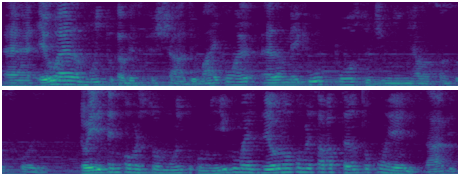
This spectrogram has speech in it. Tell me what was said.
é, eu era muito cabeça fechada, o Michael é- era meio que o oposto de mim em relação a essas coisas. Então ele sempre conversou muito comigo, mas eu não conversava tanto com ele, sabe?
